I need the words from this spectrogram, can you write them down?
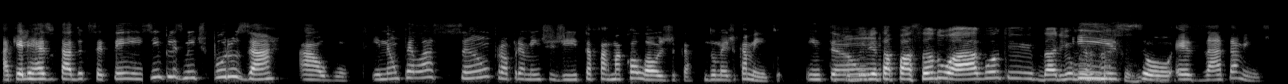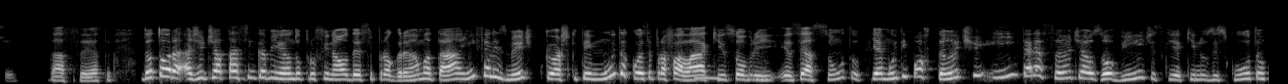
aquele resultado que você tem simplesmente por usar algo e não pela ação propriamente dita farmacológica do medicamento. Então. Poderia estar passando água que daria o mesmo Isso, exatamente. Tá certo. Doutora, a gente já está se encaminhando para o final desse programa, tá? Infelizmente, porque eu acho que tem muita coisa para falar aqui sobre esse assunto, que é muito importante e interessante aos ouvintes que aqui nos escutam.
